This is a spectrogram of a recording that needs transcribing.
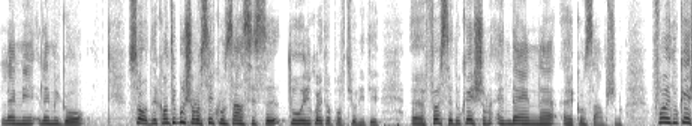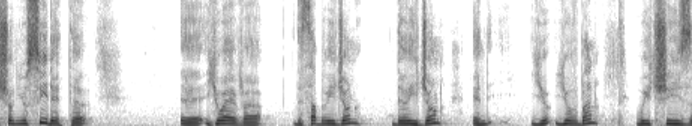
let me let me go. So the contribution of circumstances uh, to inequality opportunity. Uh, first education and then uh, consumption. For education, you see that uh, you have the sub-region, the region, and urban, which is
